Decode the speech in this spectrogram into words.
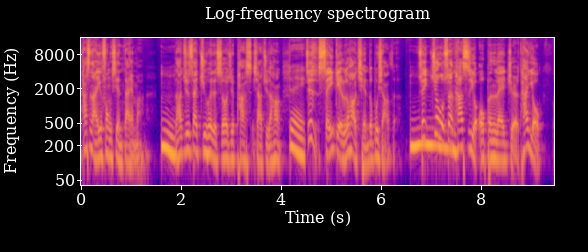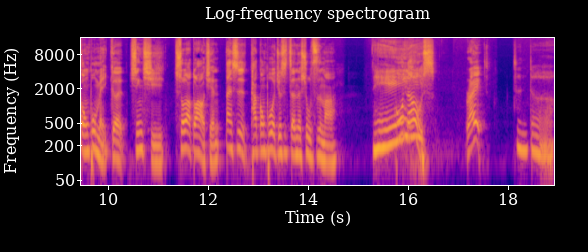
他是拿一个奉献袋嘛，嗯，然后就是在聚会的时候就 pass 下去，然后对，就是谁给了多少钱都不晓得。所以，就算他是有 open ledger，他有公布每个星期收到多少钱，但是他公布的就是真的数字吗？诶，Who knows，right？真的，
